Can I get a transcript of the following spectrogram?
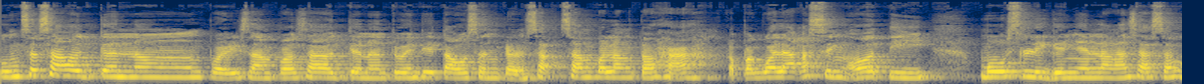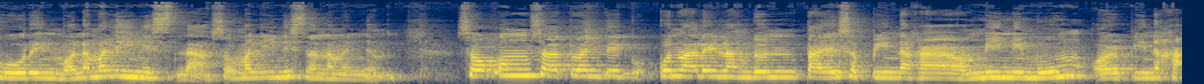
kung sasahod ka ng, for example, sahod ka ng 20,000 ka, sa, sample lang to ha, kapag wala kasing OT, mostly ganyan lang ang sasahurin mo na malinis na. So, malinis na naman yun. So, kung sa 20, kunwari lang dun tayo sa pinaka minimum or pinaka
